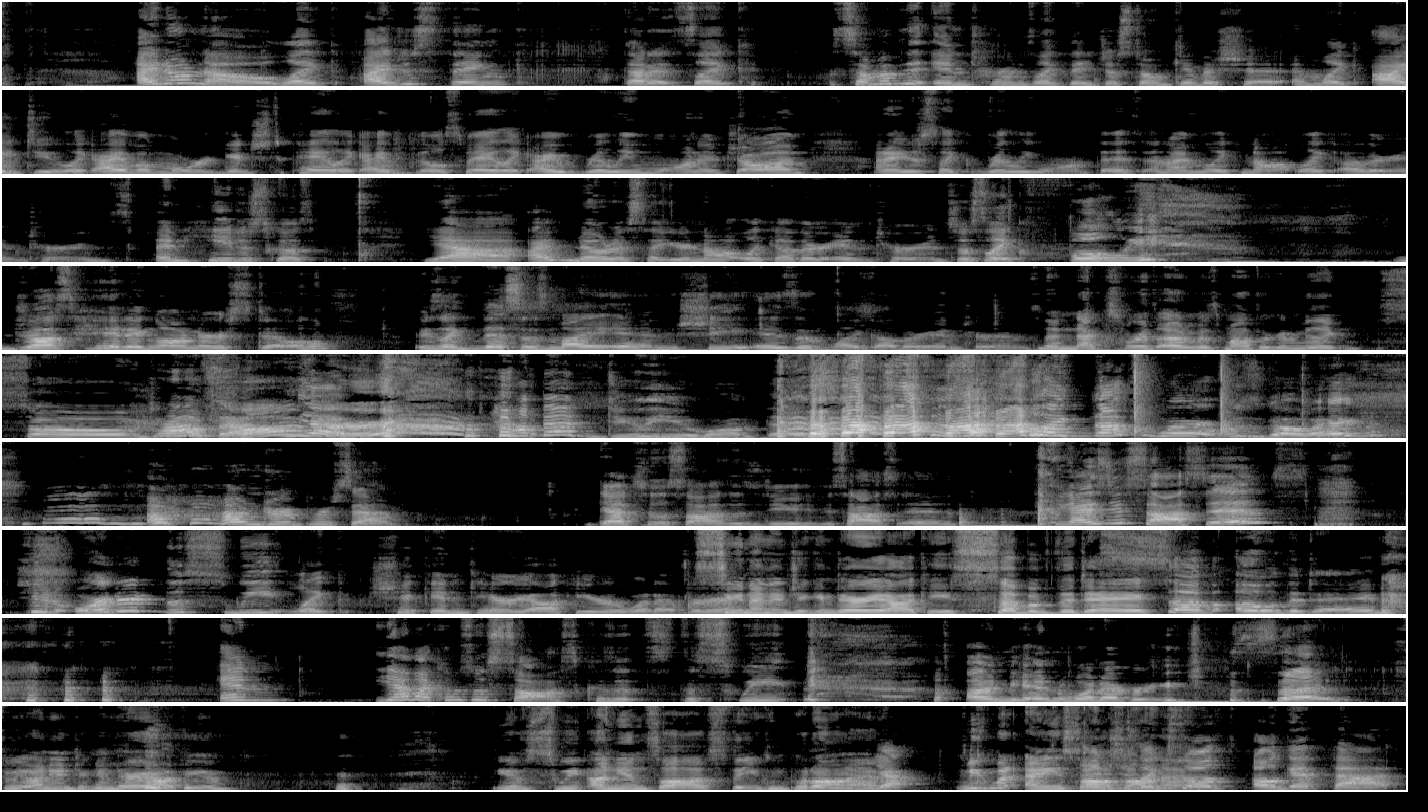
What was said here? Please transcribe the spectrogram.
I don't know. Like, I just think that it's like some of the interns, like, they just don't give a shit. And, like, I do. Like, I have a mortgage to pay, like, I have bills to pay. Like, I really want a job, and I just, like, really want this. And I'm, like, not like other interns. And he just goes, Yeah, I've noticed that you're not like other interns. Just, like, fully just hitting on her still. He's like, this is my in. She isn't like other interns. the next words out of his mouth are gonna be like, "So, How bad- yeah. How bad do you want this? like, that's where it was going. A hundred percent. Get to the sauces. Do you do sauces? You guys do sauces? She had ordered the sweet, like, chicken teriyaki or whatever. Sweet onion chicken teriyaki sub of the day. Sub O the day. And yeah, that comes with sauce because it's the sweet onion, whatever you just said. Sweet onion chicken teriyaki. you have sweet onion sauce that you can put on it. Yeah. You can put any sauce And she's on like, it. so I'll, get that.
